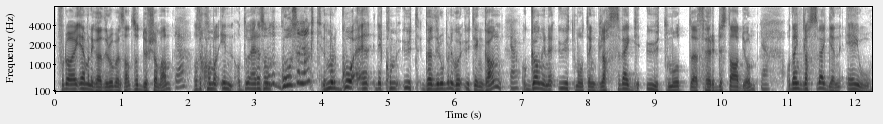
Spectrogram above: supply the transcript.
For da er man i garderoben, sant, så dusjer man, Ja. og så kommer man inn, og da er det sånn Må du gå så langt? Må må gå, en- det kommer ut, Garderobene går ut i en gang, Ja. og gangen er ut mot en glassvegg ut mot uh, Førde stadion. Ja. Og den glassveggen er jo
